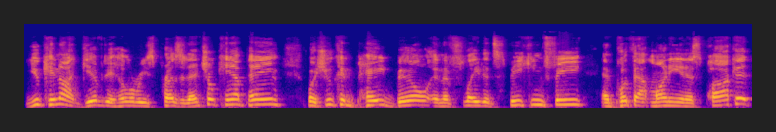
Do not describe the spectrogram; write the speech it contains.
you cannot give to Hillary's presidential campaign, but you can pay Bill an inflated speaking fee and put that money in his pocket.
